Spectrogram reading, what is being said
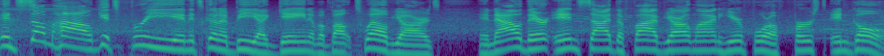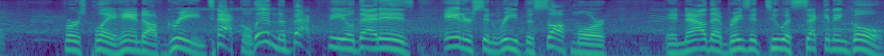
and somehow gets free and it's going to be a gain of about 12 yards and now they're inside the five yard line here for a first and goal. First play, handoff, Green, tackled in the backfield. That is Anderson Reed, the sophomore. And now that brings it to a second and goal.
